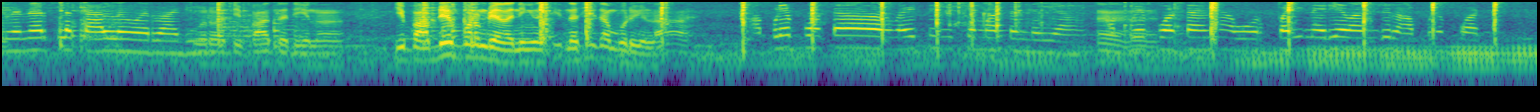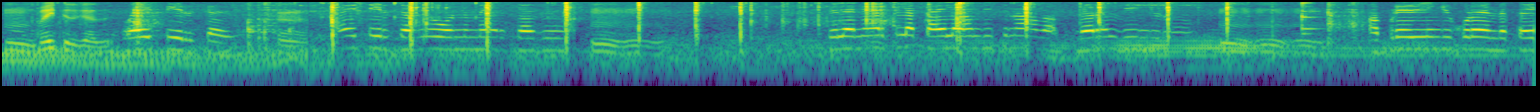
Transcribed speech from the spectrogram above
சில நேரத்துல கால்ல வரும் அடி. ஒரு வாட்டி பார்த்து அடிக்கணும். இப்போ அப்படியே போட முடியாதா? நீங்கள் நசி நசி தான் போடுவீங்களா? அப்படியே போட்டா வயிற்று நிக்க மாட்டேன் ஐயா அப்படியே போட்டான்னா ஒரு பை நிறைய வந்துடும் அப்படியே போட்டேன் வெயிட் இருக்காது. வயிற்று இருக்காது. வயிற்று இருக்காது ஒண்ணுமே இருக்காது. ம் ம் சில நேரத்துல கையில வந்துச்சுன்னா விரல் வீங்கிடும். அப்படியே வீங்கி கூட இந்த கை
